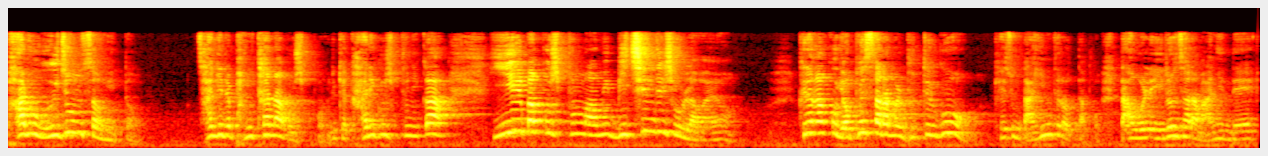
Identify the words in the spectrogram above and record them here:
바로 의존성이 떠. 자기를 방탄하고 싶어. 이렇게 가리고 싶으니까 이해받고 싶은 마음이 미친 듯이 올라와요. 그래갖고 옆에 사람을 붙들고 계속 나 힘들었다고. 나 원래 이런 사람 아닌데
